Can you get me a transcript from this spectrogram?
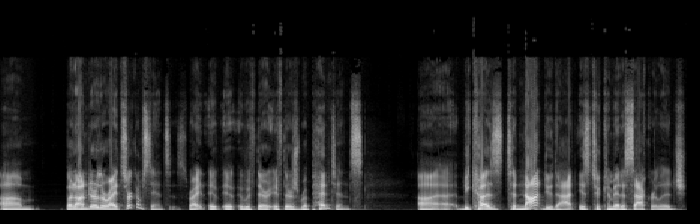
um, but under the right circumstances, right? If if, if there if there's repentance, uh, because to not do that is to commit a sacrilege.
